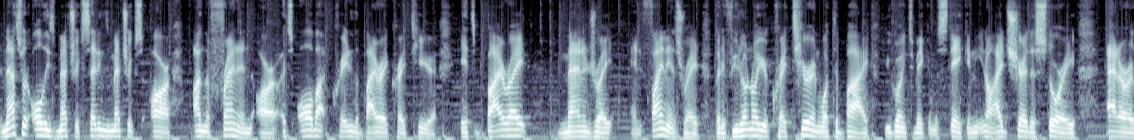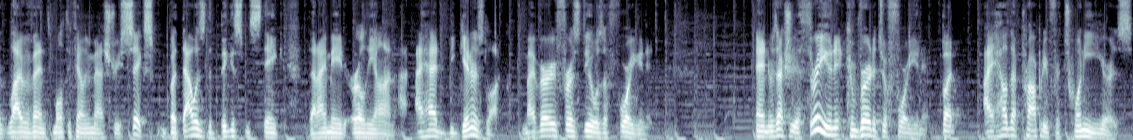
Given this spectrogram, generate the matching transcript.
And that's what all these metrics, setting these metrics are on the front end are. It's all about creating the buy right criteria. It's buy right, manage right, and finance right. But if you don't know your criteria and what to buy, you're going to make a mistake. And you know, I'd share this story at our live event, Multifamily Mastery 6, but that was the biggest mistake that I made early on. I had beginner's luck. My very first deal was a four unit and it was actually a three unit converted to a four unit. But I held that property for 20 years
